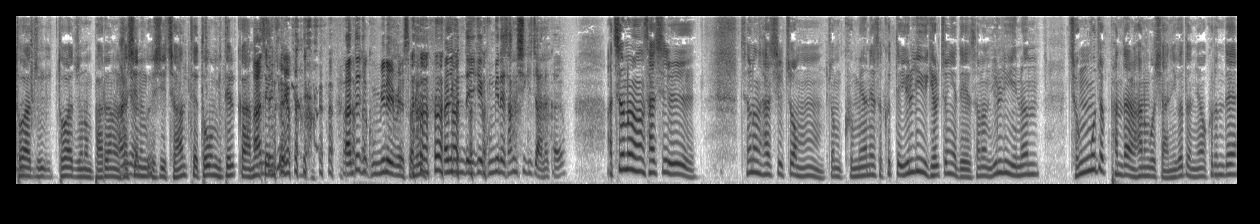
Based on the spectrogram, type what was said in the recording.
도와주, 도와주는 발언을 아니야. 하시는 것이 저한테 도움이 될까 하는 생각이. 안 되죠. 국민의힘에서는. 아니, 근데 이게 국민의 상식이지 않을까요? 아, 저는 사실 저는 사실 좀, 좀 그 면에서 그때 윤리위 결정에 대해서는 윤리위는 정무적 판단을 하는 것이 아니거든요. 그런데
